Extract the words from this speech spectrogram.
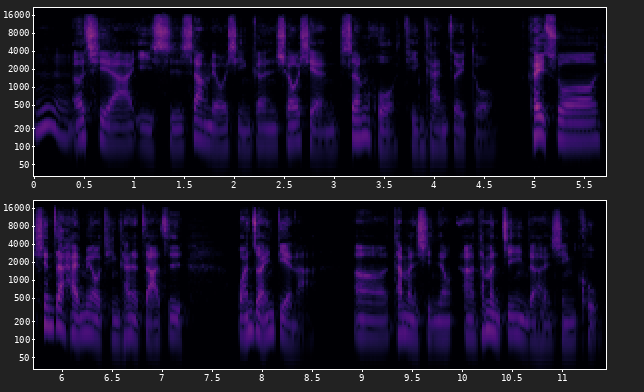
嗯，而且啊，以时尚流行跟休闲生活停刊最多。可以说，现在还没有停刊的杂志，婉转一点啦，呃，他们形容啊，他们经营的很辛苦。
